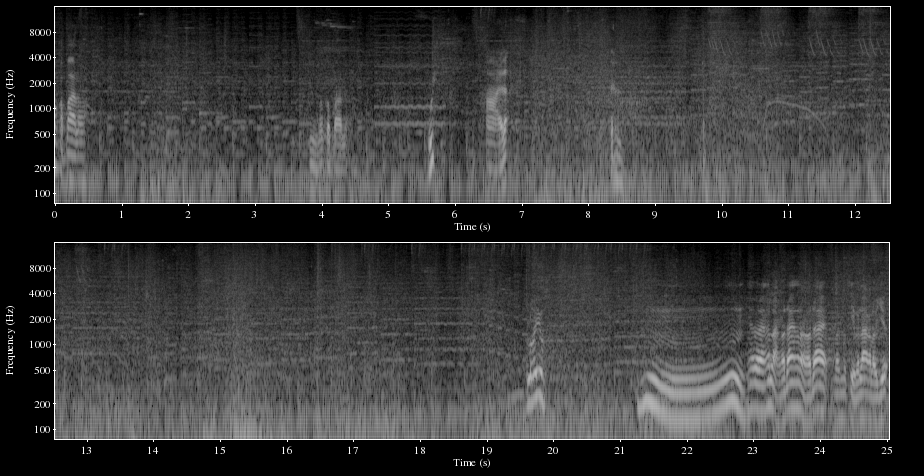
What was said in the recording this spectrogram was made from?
เท่ากับบ้านเราอืมต้องกลับบ้านแล้วอุ้ยหายละรวยอยู่อืมให้เวลาข้างหลังก็ได้ข้างหลังก็ได้ มันมาเสียเวลากับเราเยอะ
